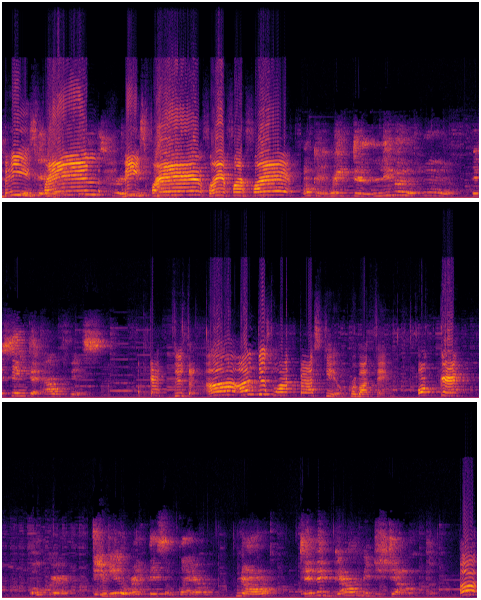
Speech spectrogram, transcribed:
Bees Okay, friend. bees friend. Friend. friend, friend. Okay, wait, deliver the thing to Alphys. Okay, sister. Uh, I'll just walk past you, robot thing. Okay. Okay. Did you write this letter? No. To the garbage dump. Uh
